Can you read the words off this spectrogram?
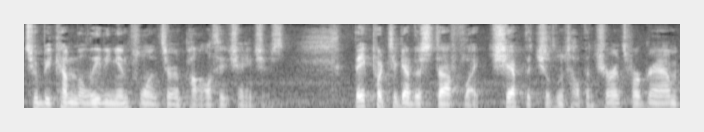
to become the leading influencer in policy changes. They put together stuff like CHIP, the Children's Health Insurance Program,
